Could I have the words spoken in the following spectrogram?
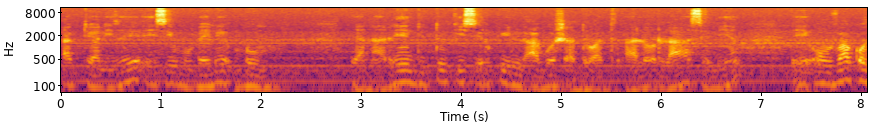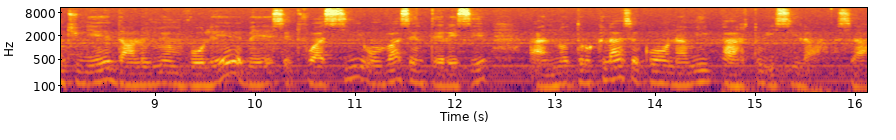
d'actualiser et si vous venez boum. Il n'y en a rien du tout qui circule à gauche à droite. Alors là c'est bien. Et on va continuer dans le même volet mais cette fois-ci on va s'intéresser à notre classe qu'on a mis partout ici là. Ça.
